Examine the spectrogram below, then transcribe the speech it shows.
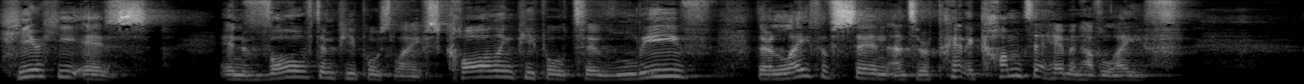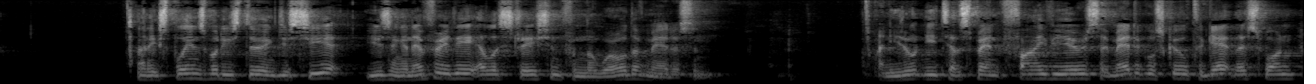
Here he is, involved in people's lives, calling people to leave their life of sin and to repent and come to him and have life. And explains what he's doing. Do you see it? Using an everyday illustration from the world of medicine. And you don't need to have spent five years at medical school to get this one.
